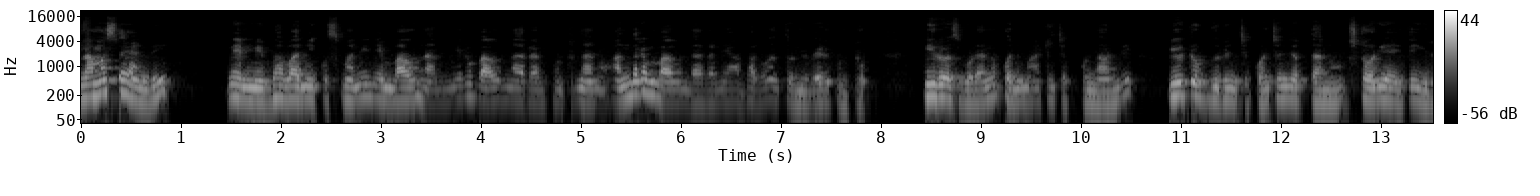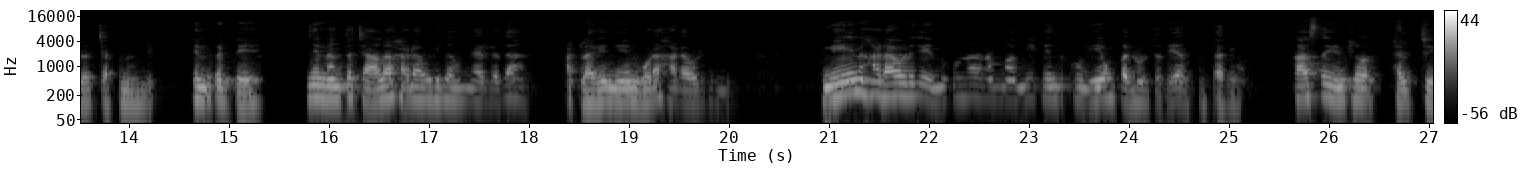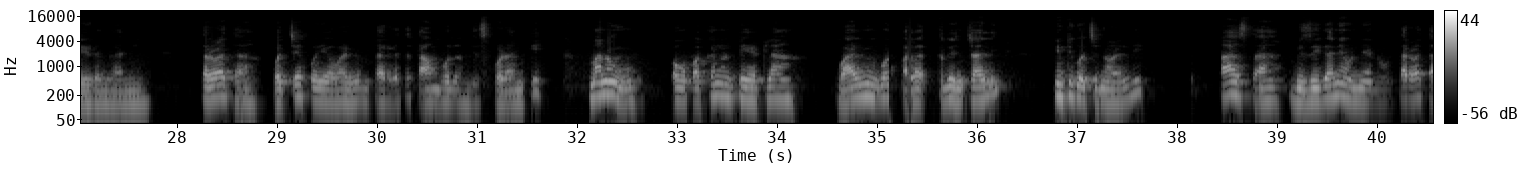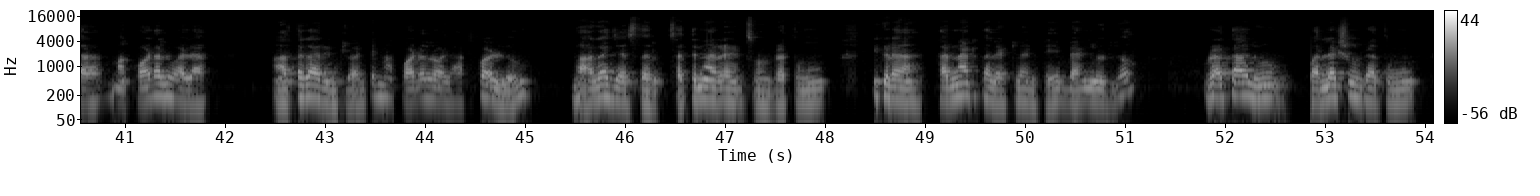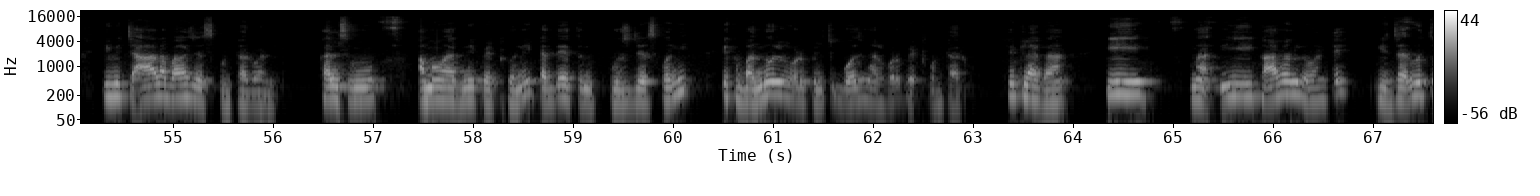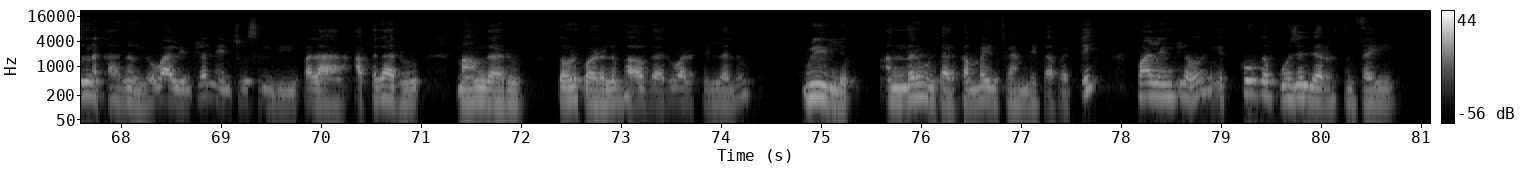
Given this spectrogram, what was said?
నమస్తే అండి. నేను మీ భవానీ కుస్మాని. నేను బాగున్నాను. మీరు బాగున్నారు అనుకుంటున్నాను. అందరం బాగుండాలని ఆ భగవంతుడిని వేడుకుంటూ ఈరోజు కూడాను కొన్ని మాటలు చెప్పుకుందామండి యూట్యూబ్ గురించి కొంచెం చెప్తాను. స్టోరీ అయితే ఈరోజు చెప్పనండి. ఎందుకంటే నిన్నంతా చాలా హడావుడిగా ఉన్నారు కదా. అట్లాగే నేను కూడా హడావుడిగా ఉంది నేను హడావుడిగా ఎందుకున్నానమ్మా? మీకు ఎందుకు ఏం పని ఉంటుంది అనుకుంటారేమో. కాస్త ఇంట్లో హెల్ప్ చేయడం కానీ తర్వాత వచ్చే పోయే వాళ్ళు ఉంటారు కదా తాంబూలం తీసుకోవడానికి. మనం ఒక పక్కన ఉంటే ఎట్లా? వాళ్ళని కూడా పలకరించాలి. ఇంటికి వచ్చిన వాళ్ళని కాస్త బిజీగానే ఉన్నాను. తర్వాత మా కోడలు వాళ్ళ అత్తగారింట్లో అంటే మా కోడలు వాళ్ళ అక్క వాళ్ళు బాగా చేస్తారు. సత్యనారాయణ స్వామి వ్రతము. ఇక్కడ కర్ణాటకలో ఎట్లా అంటే బెంగళూరులో వ్రతాలు వరలక్ష్మి వ్రతము ఇవి చాలా బాగా చేసుకుంటారు వాళ్ళు. కలసము అమ్మవారిని పెట్టుకొని పెద్ద ఎత్తున పూజ చేసుకొని ఇక బంధువులను కూడా పిలిచి భోజనాలు కూడా పెట్టుకుంటారు. ఇట్లాగా ఈ మ- ఈ కాలంలో అంటే ఈ జరుగుతున్న కాలంలో వాళ్ళ ఇంట్లో నేను చూసింది వాళ్ళ అత్తగారు మామగారు తోడుకోడలు బావగారు వాళ్ళ పిల్లలు వీళ్ళు అందరూ ఉంటారు కంబైన్ ఫ్యామిలీ కాబట్టి వాళ్ళ ఇంట్లో ఎక్కువగా పూజలు జరుగుతుంటాయి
